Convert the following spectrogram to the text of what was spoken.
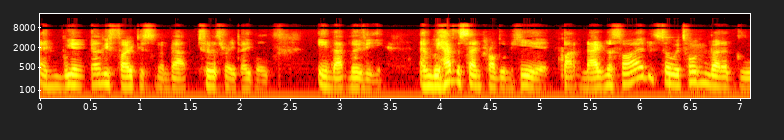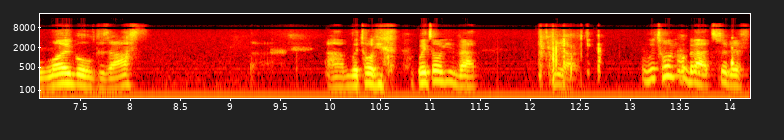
and we only focus on about two or three people in that movie. And we have the same problem here, but magnified. So we're talking about a global disaster. Um, we're talking we're talking about you know we're talking about sort of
